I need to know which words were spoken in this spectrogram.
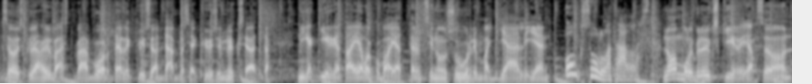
Se olisi kyllä hyvä. Sitten vähän vuorotelle kysyä tämmöisiä kysymyksiä, että mikä kirja tai elokuva on jättänyt sinun suurimman jäljen? Onko sulla tällaista? No on mulla kyllä yksi kirja. Se on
